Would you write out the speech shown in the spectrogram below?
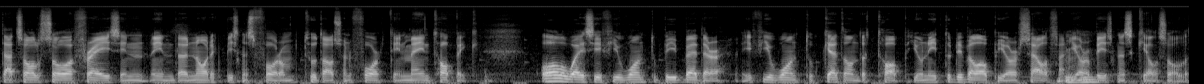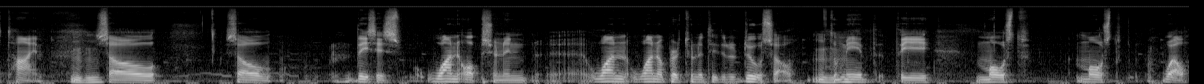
That's also a phrase in, in the Nordic Business Forum 2014 main topic. Always, if you want to be better, if you want to get on the top, you need to develop yourself and your business skills all the time. So, so this is one option in uh, one one opportunity to do so to meet the most most well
